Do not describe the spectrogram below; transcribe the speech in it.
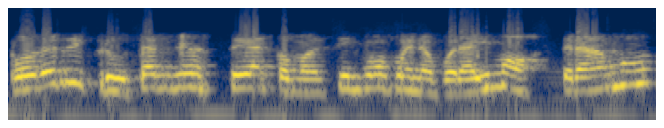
poder disfrutar ya sea, como decimos, bueno, por ahí mostramos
